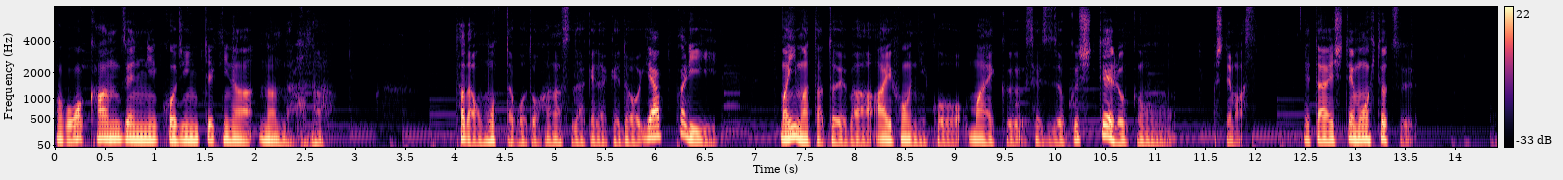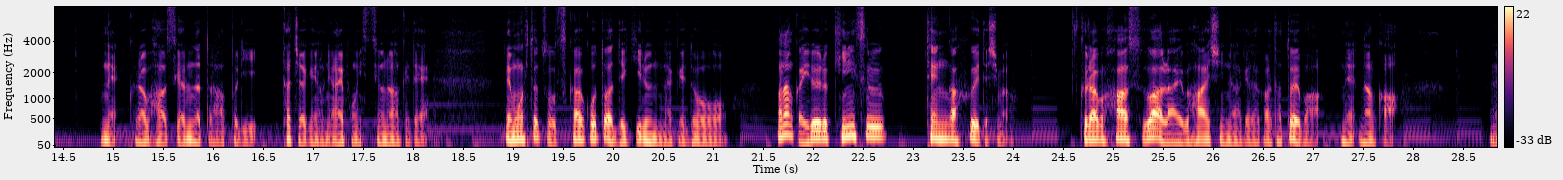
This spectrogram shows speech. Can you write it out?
まあ、ここは完全に個人的な、なんだろうな、ただ思ったことを話すだけだけど、やっぱり、まあ、今例えば iPhone にこうマイク接続して録音をしてます。で、対してもう一つね、クラブハウスやるんだったらアプリ立ち上げるのに iPhone 必要なわけで、で、もう一つを使うことはできるんだけど、まあ、なんかいろいろ気にする点が増えてしまう。クラブハウスはライブ配信なわけだから、例えばね、なんか、えっ、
